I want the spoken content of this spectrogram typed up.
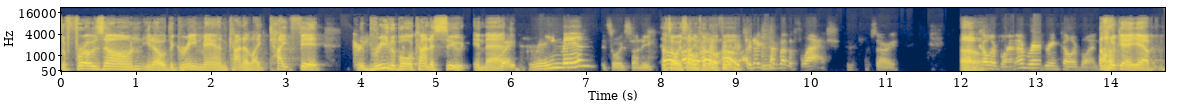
the Frozone, you know, the Green Man kind of like tight fit, breathable kind of suit in that. Wait, Green Man? It's always sunny. It's always oh, sunny in oh, Philadelphia. Oh, I thought you were talking about the Flash. Sorry, Oh. I'm colorblind. I'm red green colorblind. Okay, yeah.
